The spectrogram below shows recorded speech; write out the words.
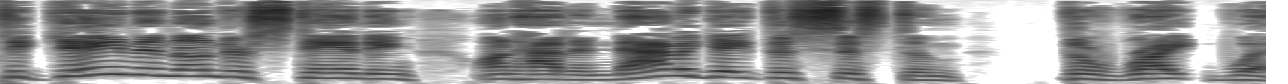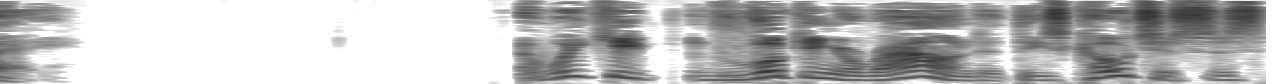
to gain an understanding on how to navigate the system the right way? And we keep looking around at these coaches as,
